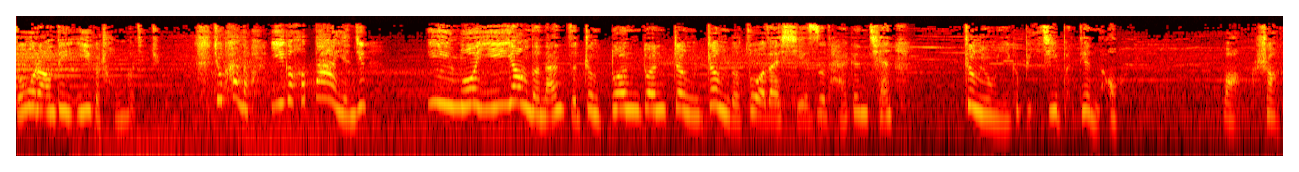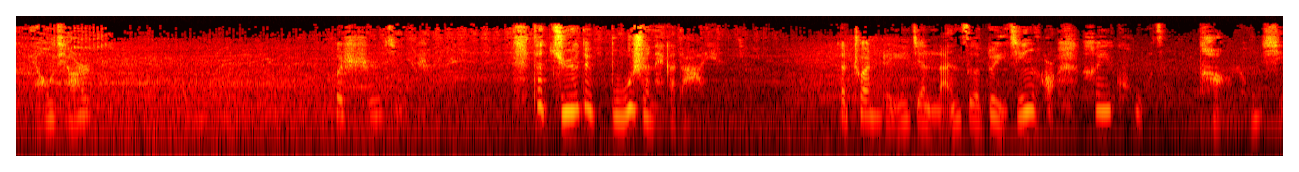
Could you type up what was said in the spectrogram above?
组长第一个冲了进去，就看到一个和大眼睛。一模一样的男子正端端正正的坐在写字台跟前，正用一个笔记本电脑网上聊天儿。可实际上，他绝对不是那个大眼睛。他穿着一件蓝色对襟袄、黑裤子、躺绒鞋。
